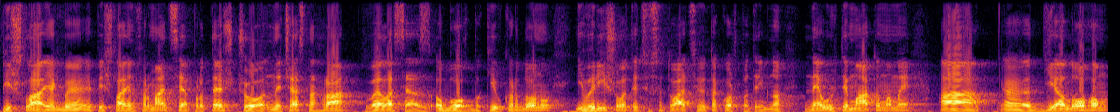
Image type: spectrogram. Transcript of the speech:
Пішла, якби пішла інформація про те, що нечесна гра велася з обох боків кордону, і вирішувати цю ситуацію також потрібно не ультиматумами, а е, діалогом,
